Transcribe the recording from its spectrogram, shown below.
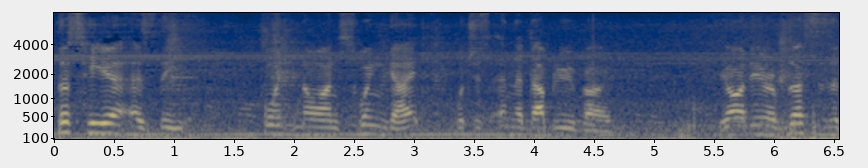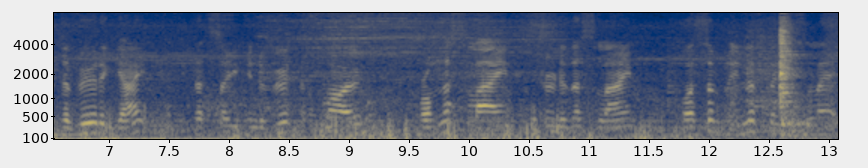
This here is the 0.9 swing gate, which is in the W bow. The idea of this is a diverter gate, that's so you can divert the flow from this lane through to this lane by simply lifting this latch,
